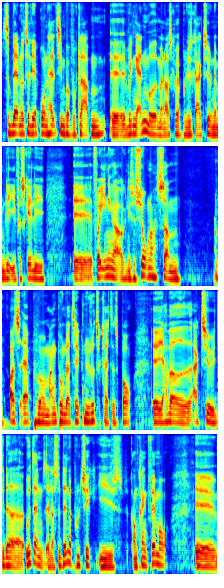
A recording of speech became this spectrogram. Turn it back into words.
så bliver jeg nødt til lige at bruge en halv time på at forklare dem, øh, hvilken anden måde man også kan være politisk aktiv, nemlig i forskellige øh, foreninger og organisationer, som også er på mange punkter tæt knyttet til Christiansborg. Øh, jeg har været aktiv i det der uddannelse, eller studenterpolitik i omkring fem år, øh,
